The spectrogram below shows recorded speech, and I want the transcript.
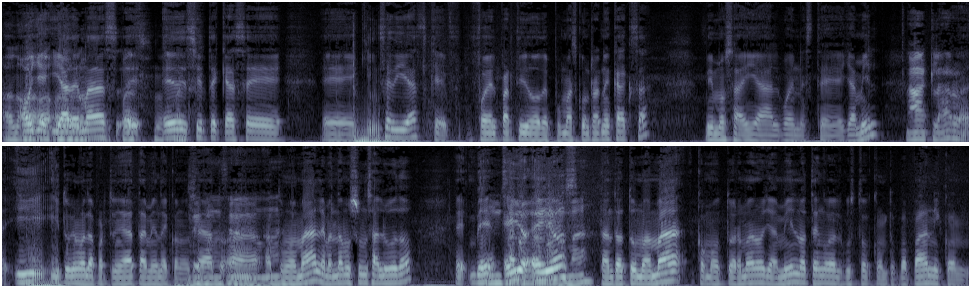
¿O no? Oye, O- y o además, eh, he de decirte que hace eh, 15 días, que fue el partido de Pumas contra Necaxa, vimos ahí al buen este Yamil. ah claro Ah, Y, y tuvimos la oportunidad también de conocer, De a conocer a a, tu mamá. Le mandamos un saludo. Eh, Un ellos, saludo tanto a tu mamá como a tu hermano Yamil, no tengo el gusto con tu papá ni con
